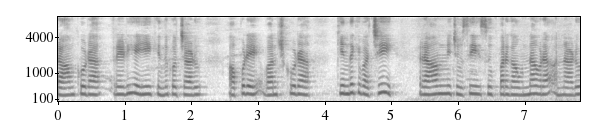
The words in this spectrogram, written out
రామ్ కూడా రెడీ అయ్యి కిందకొచ్చాడు. అప్పుడే వంశ్ కూడా కిందకి వచ్చి రామ్ని చూసి సూపర్గా ఉన్నావురా అన్నాడు.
